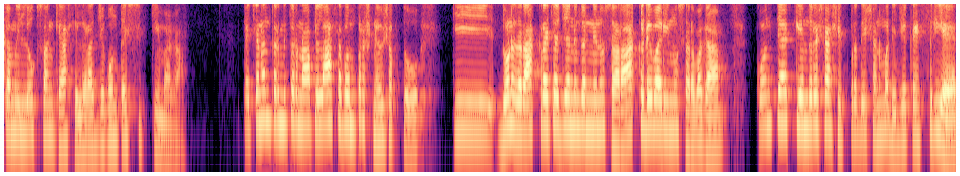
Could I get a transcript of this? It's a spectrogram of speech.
कमी लोकसंख्या असलेलं राज्य कोणतं आहे सिक्कीम बघा. त्याच्यानंतर मित्रांनो आपल्याला असा पण प्रश्न येऊ शकतो की दोन हजार अकराच्या जनगणनेनुसार आकडेवारीनुसार बघा कोणत्या केंद्रशासित प्रदेशांमध्ये जे काही स्त्रिया आहेत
